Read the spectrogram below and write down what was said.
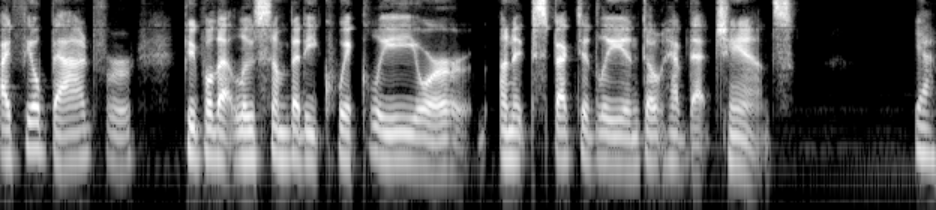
I feel bad for people that lose somebody quickly or unexpectedly and don't have that chance. Yeah.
